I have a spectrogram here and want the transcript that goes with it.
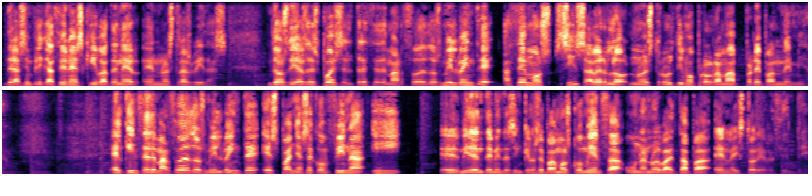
de las implicaciones que iba a tener en nuestras vidas. Dos días después, el 13 de marzo de 2020, hacemos, sin saberlo, nuestro último programa prepandemia. El 15 de marzo de 2020, España se confina y, evidentemente sin que lo sepamos, comienza una nueva etapa en la historia reciente.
